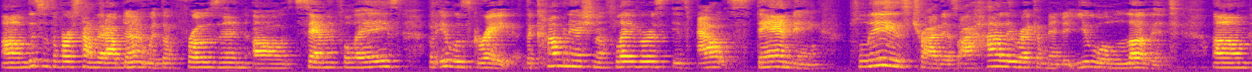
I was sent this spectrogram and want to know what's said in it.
Um, this is the first time that I've done it with the frozen uh, salmon fillets, but it was great. The combination of flavors is outstanding. Please try this. I highly recommend it. You will love it. Um,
